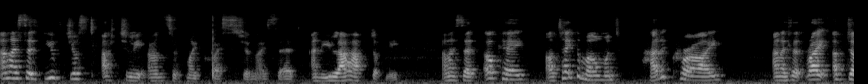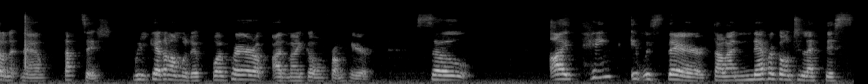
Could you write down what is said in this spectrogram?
And I said, you've just actually answered my question, I said. And he laughed at me. And I said, okay, I'll take a moment, had a cry. And I said, right, I've done it now. That's it. We'll get on with it. But where am I going from here? So I think it was there that I'm never going to let this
